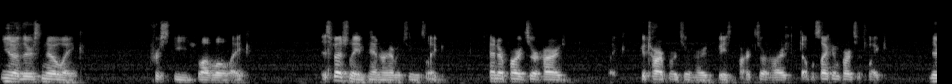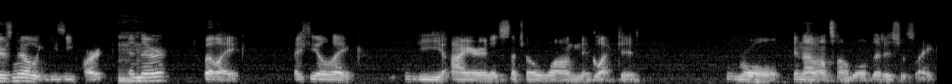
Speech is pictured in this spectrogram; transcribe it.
you know, there's no like prestige level like, especially in panorama tunes, like tenor parts are hard, like guitar parts are hard, bass parts are hard, double second parts are like, there's no easy part Mhm. in there. But like, I feel like the iron is such a long neglected role in that ensemble that is just like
